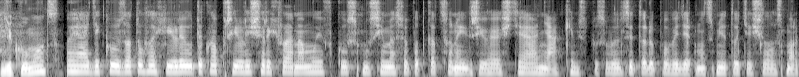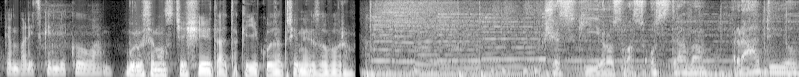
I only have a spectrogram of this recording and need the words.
Děkuji moc. No já děkuji za tuhle chvíli, utekla příliš rychle na můj vkus. Musíme se potkat co nejdříve ještě a nějakým způsobem si to dopovědět. Moc mě to těšilo s Markem Balickým. Děkuji vám. Budu se moc těšit a taky děkuji za příjemný rozhovor. Český rozhlas Ostrava, rádio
